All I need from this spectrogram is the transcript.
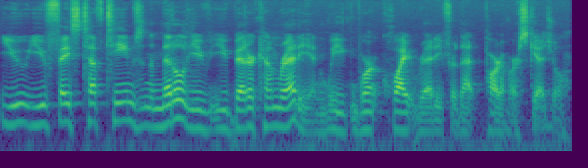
you you face tough teams in the middle, you you better come ready, and we weren't quite ready for that part of our schedule.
